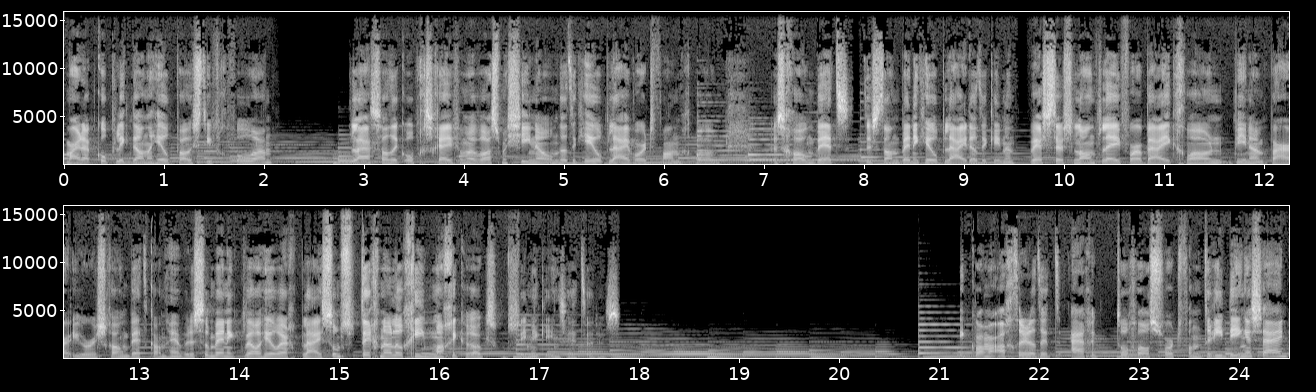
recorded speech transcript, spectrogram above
Maar daar koppel ik dan een heel positief gevoel aan. Laatst had ik opgeschreven mijn wasmachine, omdat ik heel blij word van gewoon een schoon bed. Dus dan ben ik heel blij dat ik in een westers land leef waarbij ik gewoon binnen een paar uur een schoon bed kan hebben. Dus dan ben ik wel heel erg blij. Soms technologie mag ik er ook soms, vind ik, inzetten. Dus. Ik kwam erachter dat het eigenlijk toch wel een soort van drie dingen zijn.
